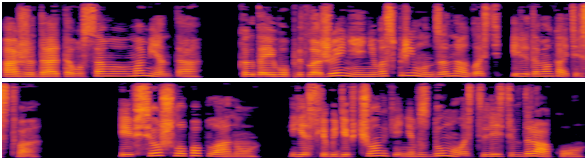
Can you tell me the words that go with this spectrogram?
ожидая того самого момента, когда его предложение не воспримут за наглость или домогательство. И все шло по плану, если бы девчонке не вздумалось лезть в драку.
